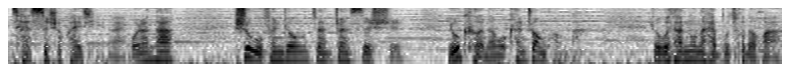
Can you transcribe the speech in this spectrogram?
才四十块钱。哎，我让他十五分钟赚赚四十，有可能我看状况吧。如果他弄得还不错的话，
